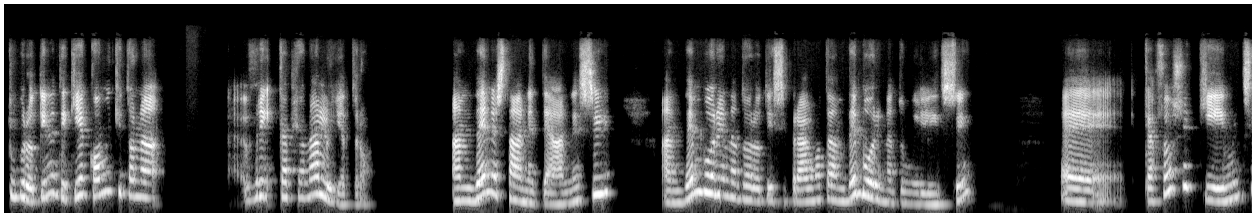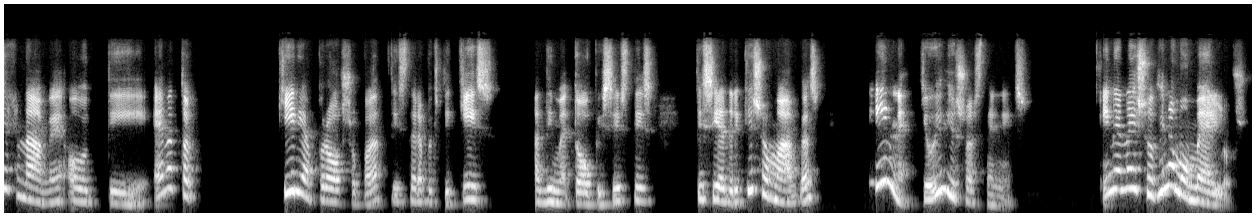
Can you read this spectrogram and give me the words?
του προτείνεται εκεί ακόμη και το να βρει κάποιον άλλο γιατρό. Αν δεν αισθάνεται άνεση, αν δεν μπορεί να το ρωτήσει πράγματα, αν δεν μπορεί να του μιλήσει, ε, καθώς εκεί μην ξεχνάμε ότι ένα από τα κύρια πρόσωπα της θεραπευτικής αντιμετώπισης, της, της ιατρικής ομάδας, είναι και ο ίδιος ο ασθενής. Είναι ένα ισοδύναμο μέλος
